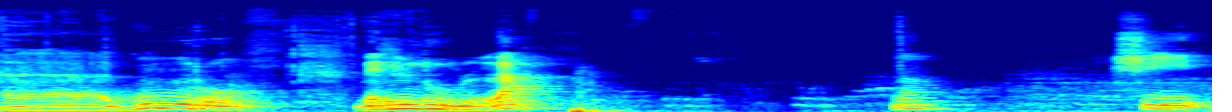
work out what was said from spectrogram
eh, guru del nulla no? ci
